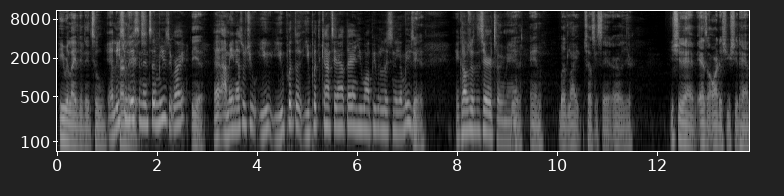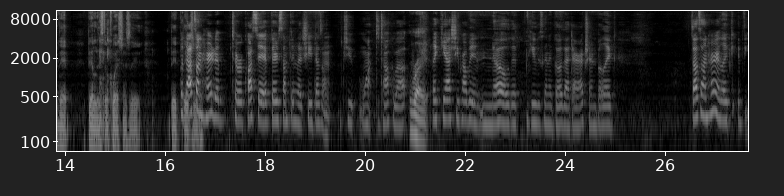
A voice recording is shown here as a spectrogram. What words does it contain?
he related it to at least you're lyrics. listening to the music, right? Yeah, Uh, I mean, that's what you you you put the you put the content out there, and you want people to listen to your music. yeah. It comes with the territory, man. Yeah, and but like Chelsea said earlier, you should have as an artist, you should have that that list of questions that. that But that that's you- on her to, to request it if there's something that she doesn't she want to talk about. Right. Like, yeah, she probably didn't know that he was gonna go that direction, but like, that's on her. Like, if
